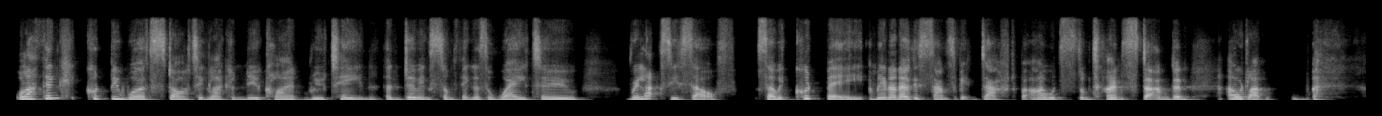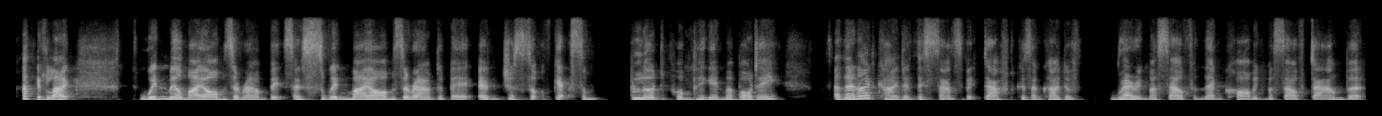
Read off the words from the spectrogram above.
Well, I think it could be worth starting like a new client routine and doing something as a way to relax yourself. So it could be, I mean, I know this sounds a bit daft, but I would sometimes stand and I would like, I'd like windmill my arms around a bit. So swing my arms around a bit and just sort of get some blood pumping in my body. And then I'd kind of, this sounds a bit daft because I'm kind of rearing myself and then calming myself down. But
